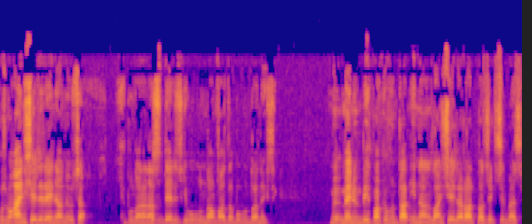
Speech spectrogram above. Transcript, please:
O zaman aynı şeylere inanıyorsa e bunlara nasıl deriz ki bu bundan fazla bu bundan eksik? Mü'menün bir bakımından inanılan şeyler artmaz eksilmez.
